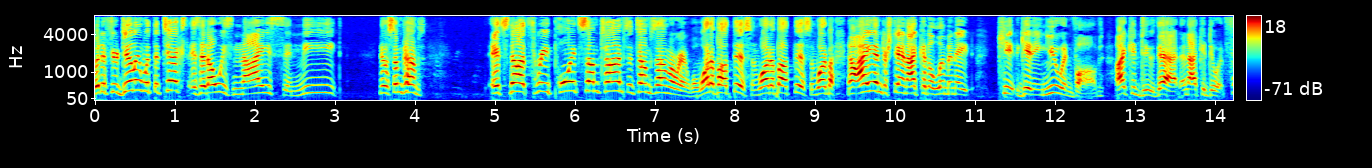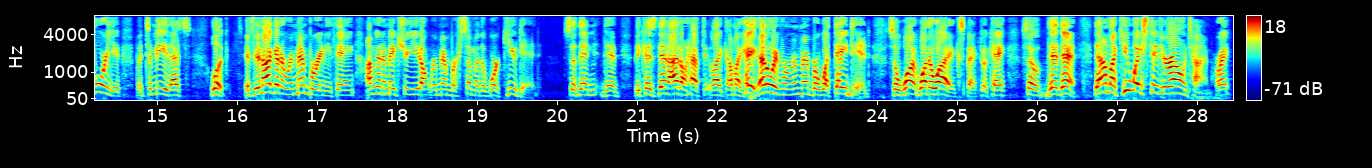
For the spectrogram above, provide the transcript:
But if you're dealing with the text, is it always nice and neat? No, sometimes it's not three points sometimes, and sometimes I'm like, well, what about this, and what about this, and what about... Now, I understand I could eliminate getting you involved. I could do that, and I could do it for you. But to me, that's... Look, if you're not going to remember anything, I'm going to make sure you don't remember some of the work you did. So then, because then I don't have to, like, I'm like, hey, they don't even remember what they did. So what, what do I expect, okay? So then, then I'm like, you wasted your own time, all right?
